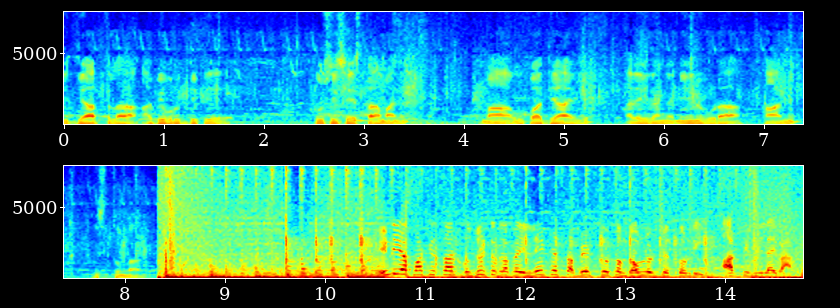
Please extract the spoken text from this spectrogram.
విద్యార్థుల అభివృద్ధికి కృషి చేస్తామని మా ఉపాధ్యాయులు అదేవిధంగా నేను కూడా హామీ ఇస్తున్నాను. ఇండియా పాకిస్తాన్ ఉద్రిక్తతలపై లేటెస్ట్ అప్డేట్స్ కోసం డౌన్లోడ్ చేసుకోండి ఆర్టీవీ లైవ్ యాప్.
